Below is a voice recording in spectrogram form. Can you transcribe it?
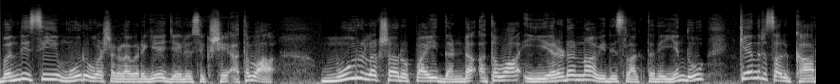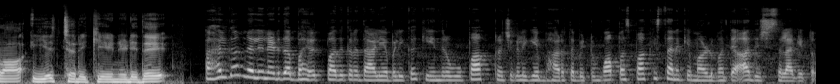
ಬಂಧಿಸಿ ಮೂರು ವರ್ಷಗಳವರೆಗೆ ಜೈಲು ಶಿಕ್ಷೆ ಅಥವಾ ಮೂರು ಲಕ್ಷ ರೂಪಾಯಿ ದಂಡ ಅಥವಾ ಎರಡನ್ನ ವಿಧಿಸಲಾಗುತ್ತದೆ ಎಂದು ಕೇಂದ್ರ ಸರ್ಕಾರ ಎಚ್ಚರಿಕೆ ನೀಡಿದೆ. ಪಹಲ್ಗಾಮ್ನಲ್ಲಿ ನಡೆದ ಭಯೋತ್ಪಾದಕರ ದಾಳಿಯ ಬಳಿಕ ಕೇಂದ್ರವು ಪಾಕ್ ಪ್ರಜೆಗಳಿಗೆ ಭಾರತ ಬಿಟ್ಟು ವಾಪಸ್ ಪಾಕಿಸ್ತಾನಕ್ಕೆ ಮರಳುವಂತೆ ಆದೇಶಿಸಲಾಗಿತ್ತು.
